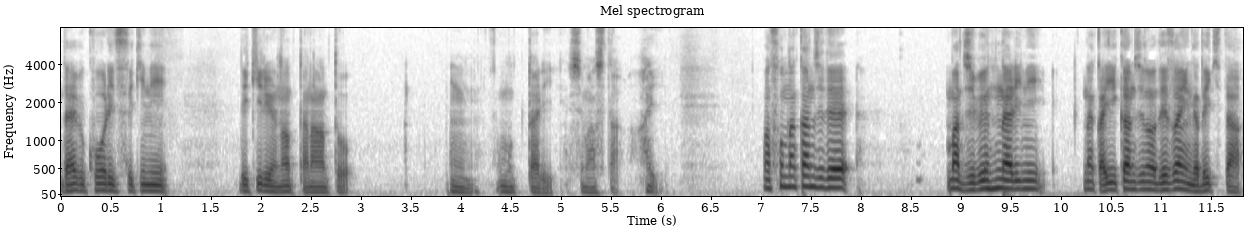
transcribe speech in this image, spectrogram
だいぶ効率的にできるようになったなと、うん、思ったりしました。はいまあ、そんな感じで、まあ、自分なりになんかいい感じのデザインができた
